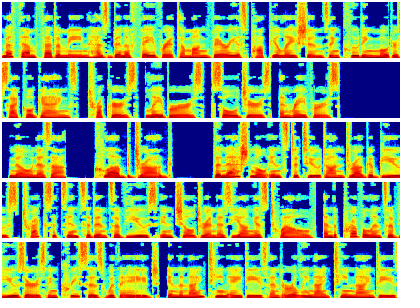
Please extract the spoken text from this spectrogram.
Methamphetamine has been a favorite among various populations including motorcycle gangs, truckers, laborers, soldiers, and ravers. Known as a club drug, the National Institute on Drug Abuse tracks its incidence of use in children as young as 12, and the prevalence of users increases with age. In the 1980s and early 1990s,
